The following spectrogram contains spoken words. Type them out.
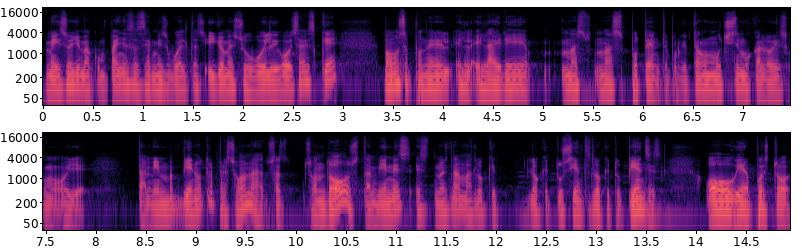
me dice, oye, ¿me acompañas a hacer mis vueltas? Y yo me subo y le digo, ¿sabes qué? Vamos a poner el, el, aire más, más potente porque tengo muchísimo calor. Y es como, oye, también viene otra persona. O sea, son dos. También es, no es nada más lo que, lo que tú sientes, lo que tú pienses. O hubiera puesto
